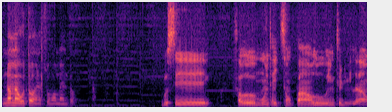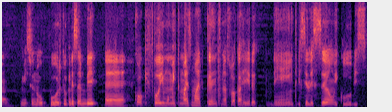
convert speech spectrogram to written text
no me gustó en su momento. Você falou muito aí de São Paulo, Inter de Milão. mencionou o Porto. Eu queria saber é, qual que foi o momento mais marcante na sua carreira, entre seleção e clubes,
